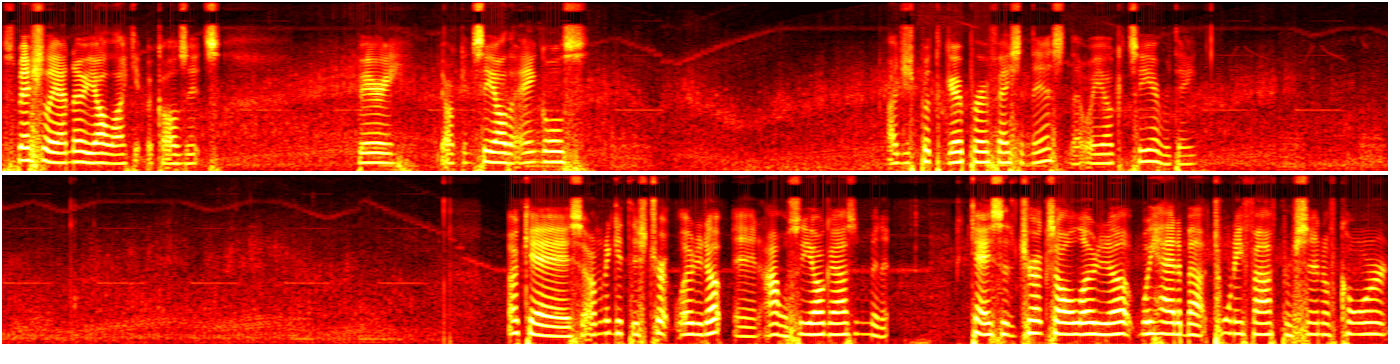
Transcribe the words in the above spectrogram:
Especially, I know y'all like it because it's very, y'all can see all the angles. I just put the GoPro facing this, and that way y'all can see everything. Okay, so I'm going to get this truck loaded up, and I will see y'all guys in a minute. Okay, so the truck's all loaded up. We had about 25% of corn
